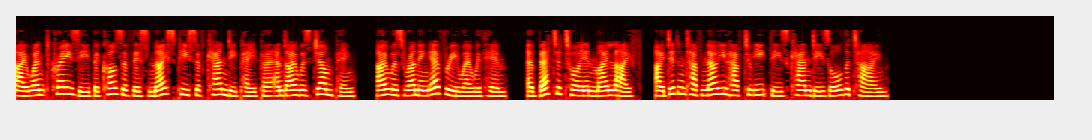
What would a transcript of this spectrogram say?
I went crazy because of this nice piece of candy paper and I was jumping. I was running everywhere with him. A better toy in my life. I didn't have now you have to eat these candies all the time.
